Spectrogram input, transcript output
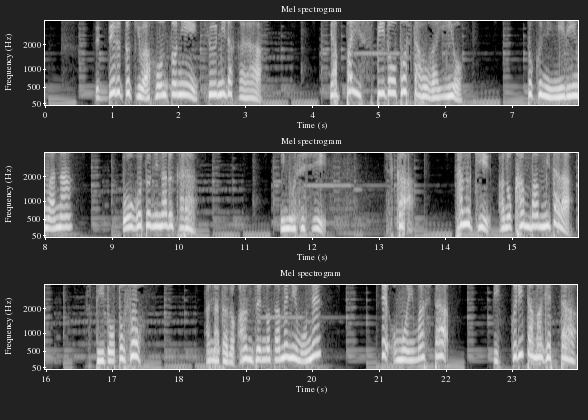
で、出るときは本当に急にだから、やっぱりスピード落とした方がいいよ。特に二輪はな、大ごとになるから、イノシシ、鹿、タヌキ、あの看板見たら、スピード落とそう。あなたの安全のためにもね。って思いました。びっくりたまげった。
